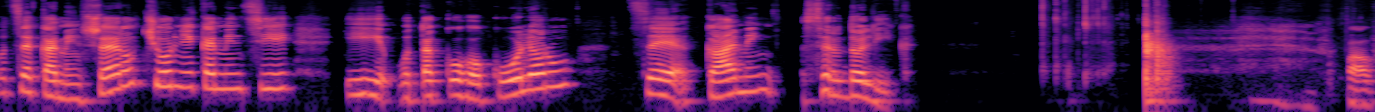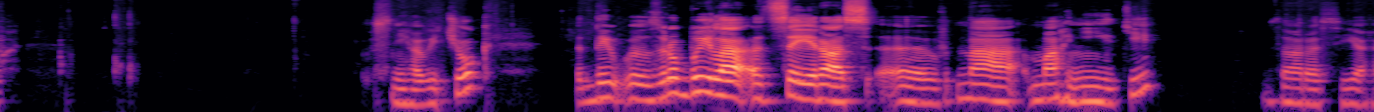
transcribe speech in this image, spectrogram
оце камінь шерл, чорні камінці, і от такого кольору це камінь сердолік. Впав сніговичок. Зробила цей раз е, на магніті. Зараз я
